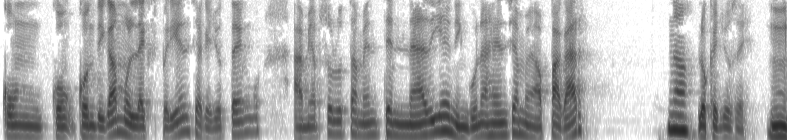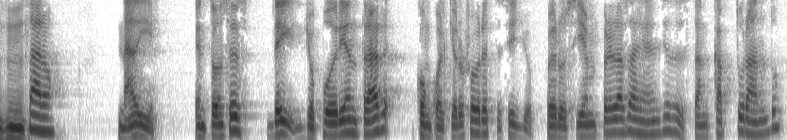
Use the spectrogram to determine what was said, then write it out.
con, con, con, digamos, la experiencia que yo tengo, a mí absolutamente nadie, ninguna agencia me va a pagar No, lo que yo sé. Claro. Nadie. Entonces, de, yo podría entrar con cualquier otro bretecillo, pero siempre las agencias están capturando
